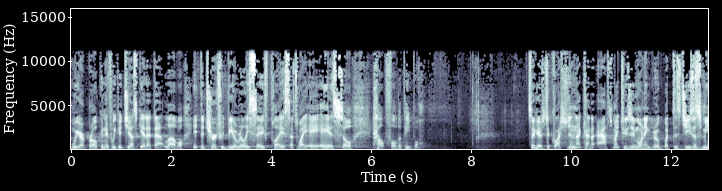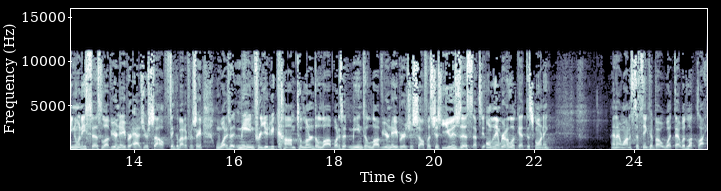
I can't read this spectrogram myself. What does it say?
We are broken. If we could just get at that level, it, the church would be a really safe place. That's why AA is so helpful to people. So here's the question. I kind of asked my Tuesday morning group, what does Jesus mean when he says love your neighbor as yourself? Think about it for a second. What does it mean for you to become, to learn to love? What does it mean to love your neighbor as yourself? Let's just use this. That's the only thing we're going to look at this morning. And I want us to think about what that would look like.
